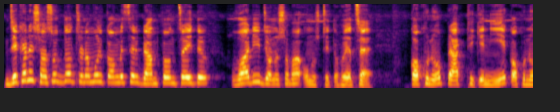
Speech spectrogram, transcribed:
যেখানে শাসক দল তৃণমূল কংগ্রেসের গ্রাম পঞ্চায়েত ওয়ার্ডি জনসভা অনুষ্ঠিত হয়েছে। কখনো প্রার্থীকে নিয়ে, কখনো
